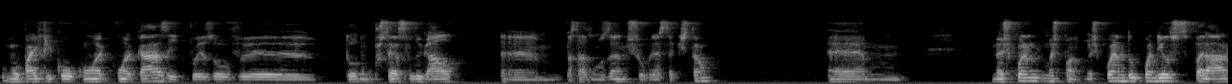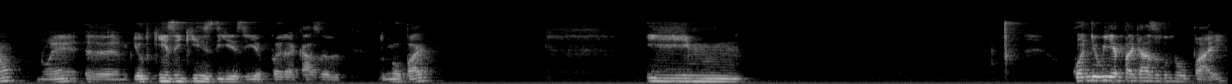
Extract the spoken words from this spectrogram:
o, meu pai ficou com a, com a casa e depois houve todo um processo legal um, passados uns anos sobre essa questão. Um, mas quando, mas, mas quando, quando eles se separaram, não é? Um, eu de 15 em 15 dias ia para a casa do meu pai e quando eu ia para a casa do meu pai,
